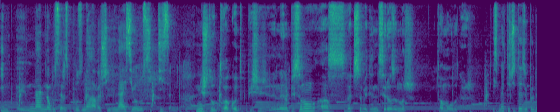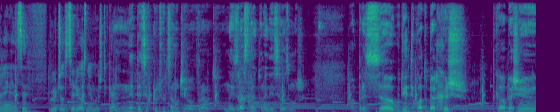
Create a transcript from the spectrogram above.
и най-много се разпознаваш или най-силно си ти самия? Нищо от това, което пишеш, не е написано. Аз вече съм един сериозен мъж. Това мога да кажа. И смяташ, че тези определения не се включват в сериозния мъж, така ли? Не, те се включват само, че във времето на израстването на един сериозен мъж. През годините, когато бях хъш, такава беше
